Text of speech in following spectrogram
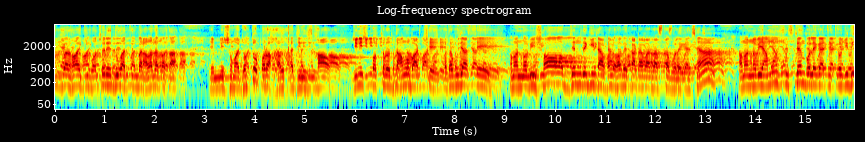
একবার হয় কি বছরে দুবার, তিনবার, আলাদা কথা। এমনি সময় যত বড় হালকা জিনিস খাও, জিনিসপত্রের দামও বাড়ছে, কথা বুঝে আসছে? আমার নবী সব জিন্দগিটা ভালোভাবে কাটাবার রাস্তা বলে গেছে হ্যাঁ? আমার নবী এমন সিস্টেম বলে গেছে, কেউ যদি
